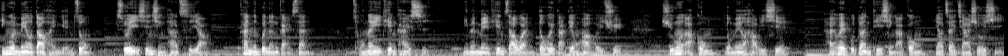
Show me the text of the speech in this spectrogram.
因为没有到很严重。所以先请他吃药，看能不能改善。从那一天开始，你们每天早晚都会打电话回去，询问阿公有没有好一些，还会不断提醒阿公要在家休息，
